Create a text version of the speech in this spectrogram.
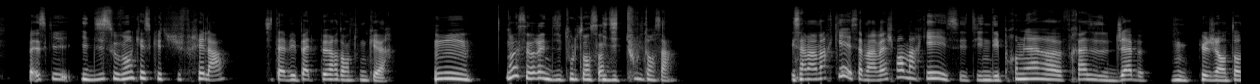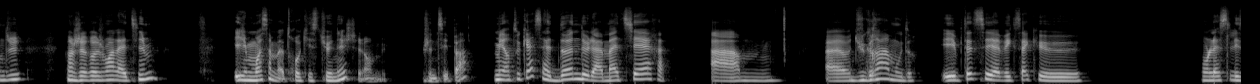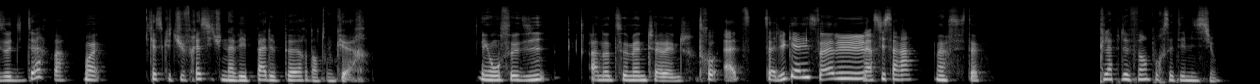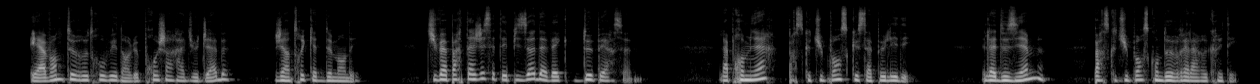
parce qu'il il dit souvent Qu'est-ce que tu ferais là si tu n'avais pas de peur dans ton cœur? Ouais, c'est vrai, il dit tout le temps ça. Il dit tout le temps ça. Et ça m'a marqué, ça m'a vachement marqué. C'était une des premières euh, phrases de jab que j'ai entendues quand j'ai rejoint la team. Et moi, ça m'a trop questionné. J'étais là, je ne sais pas. Mais en tout cas, ça donne de la matière à, à- du grain à moudre. Et peut-être c'est avec ça que on laisse les auditeurs, quoi. Ouais. Qu'est-ce que tu ferais si tu n'avais pas de peur dans ton cœur? Et on se dit à notre semaine challenge. Trop hâte. Salut, guys. Salut Merci, Sarah. Merci, Steph. Clap de fin pour cette émission. Et avant de te retrouver dans le prochain Radio Jab, j'ai un truc à te demander. Tu vas partager cet épisode avec deux personnes. La première, parce que tu penses que ça peut l'aider. La deuxième, parce que tu penses qu'on devrait la recruter.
